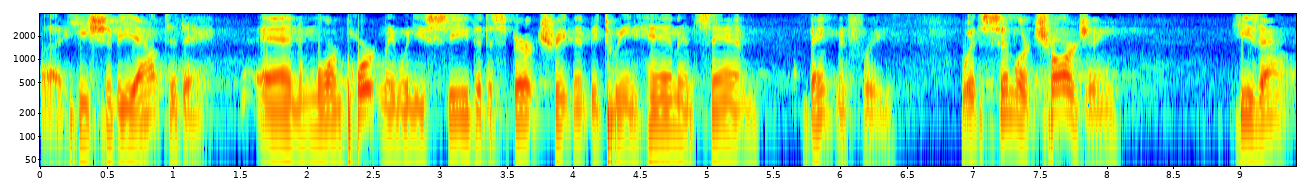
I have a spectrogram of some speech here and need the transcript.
uh, he should be out today. And more importantly, when you see the disparate treatment between him and Sam Bankman Fried with similar charging, he's out.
